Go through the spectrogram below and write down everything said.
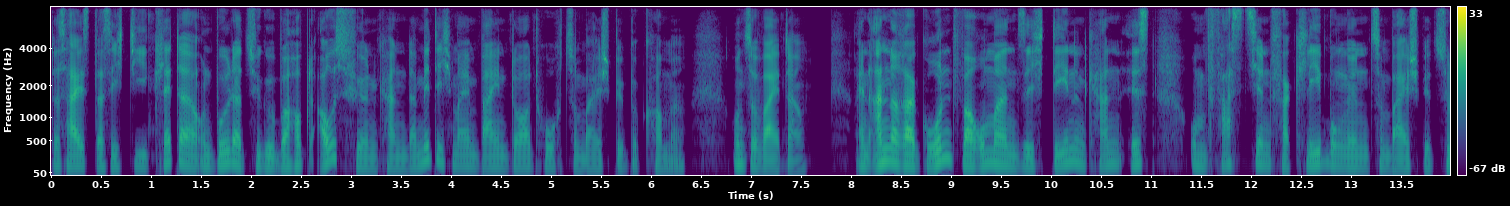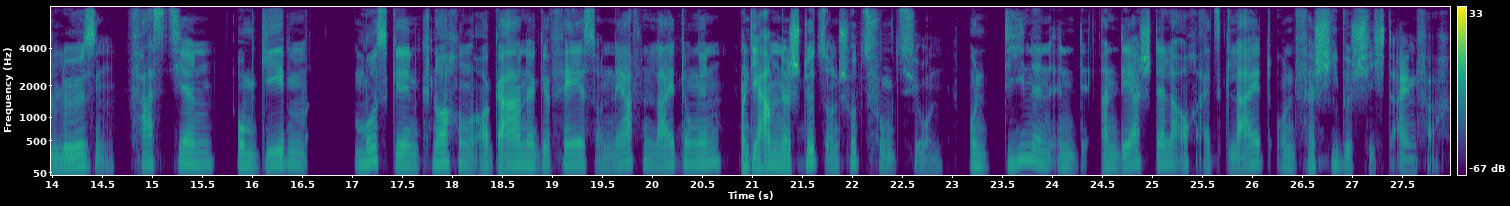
Das heißt, dass ich die Kletter- und Boulderzüge überhaupt ausführen kann, damit ich mein Bein dort hoch zum Beispiel bekomme und so weiter. Ein anderer Grund, warum man sich dehnen kann, ist, um Faszienverklebungen zum Beispiel zu lösen. Faszien umgeben Muskeln, Knochen, Organe, Gefäß und Nervenleitungen und die haben eine Stütz- und Schutzfunktion und dienen in, an der Stelle auch als Gleit- und Verschiebeschicht einfach.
